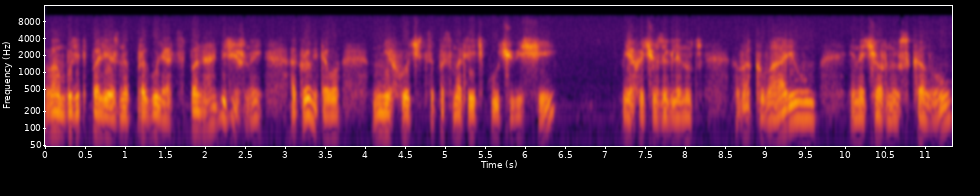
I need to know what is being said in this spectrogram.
Вам будет полезно прогуляться по набережной, а кроме того, мне хочется посмотреть кучу вещей. Я хочу заглянуть в аквариум и на черную скалу.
